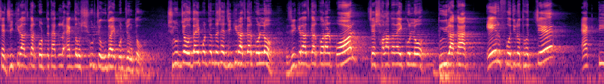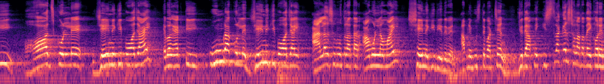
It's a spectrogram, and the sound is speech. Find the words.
সে জিকির আজগার করতে থাকল, একদম সূর্য উদয় পর্যন্ত। সূর্য উদয় পর্যন্ত সে জিকির আজগার করল, জিকির আজগার করার পর সে সলাত আদায় করল দুই রাকাত। এর ফজিলত হচ্ছে একটি হজ করলে যেই নেকি পাওয়া যায় এবং একটি উমরা করলে যেই নেকি পাওয়া যায়, আল্লাহ সুমতলা তার আমল নামায় সেই নেকি দিয়ে দেবেন। আপনি বুঝতে পারছেন? যদি আপনি ইসরাকের সলাত আদায় করেন,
